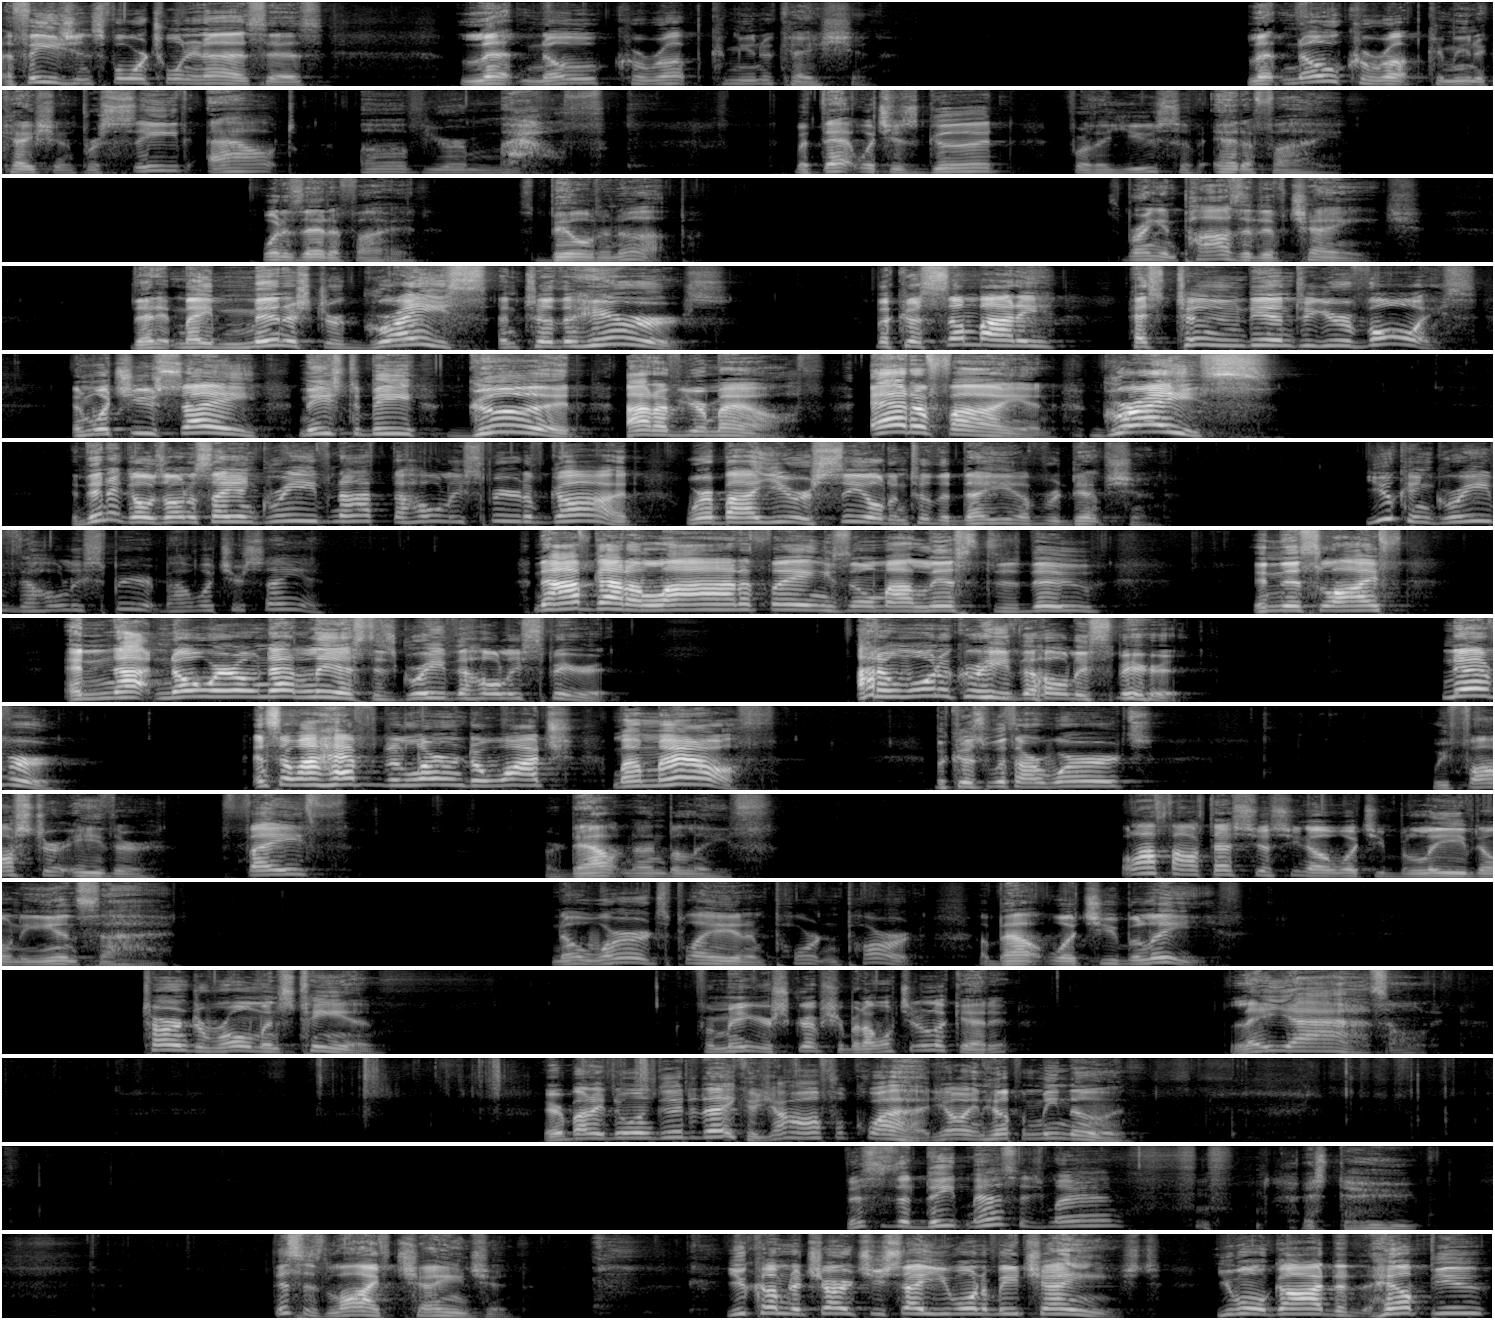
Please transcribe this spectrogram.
Ephesians 4:29 says, "Let no corrupt communication let no corrupt communication proceed out of your mouth, but that which is good for the use of edifying." What is edifying? It's building up. It's bringing positive change. That it may minister grace unto the hearers. Because somebody has tuned into your voice. And what you say needs to be good out of your mouth, edifying, grace. And then it goes on to say, and grieve not the Holy Spirit of God, whereby you are sealed until the day of redemption. You can grieve the Holy Spirit by what you're saying. Now, I've got a lot of things on my list to do in this life, and not nowhere on that list is grieve the Holy Spirit. I don't want to grieve the Holy Spirit. Never. And so I have to learn to watch my mouth because with our words, we foster either faith or doubt and unbelief. Well, I thought that's just, you know, what you believed on the inside. No, words play an important part about what you believe. Turn to Romans 10. Familiar scripture, but I want you to look at it. Lay your eyes on it. Everybody doing good today? Because y'all awful quiet. Y'all ain't helping me none. This is a deep message, man. it's deep. This is life changing. You come to church, you say you want to be changed. You want God to help you,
